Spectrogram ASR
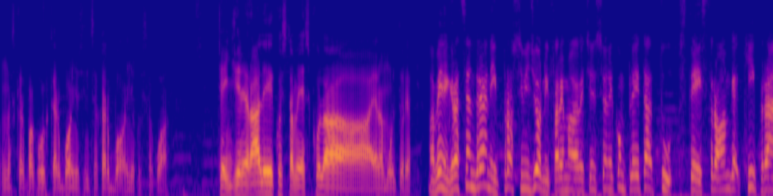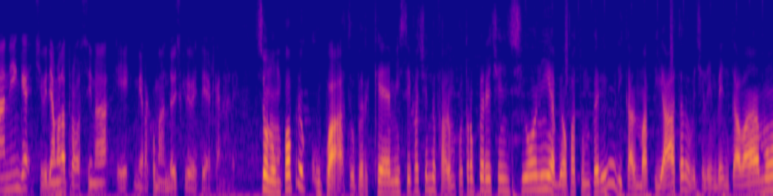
una scarpa col carbonio senza carbonio questa qua. Cioè in generale questa mescola era molto reattiva. Va bene, grazie Andrea, nei prossimi giorni faremo la recensione completa, tu stay strong, keep running, ci vediamo alla prossima e mi raccomando iscrivetevi al canale. Sono un po' preoccupato perché mi stai facendo fare un po' troppe recensioni, abbiamo fatto un periodo di calma piata dove ce le inventavamo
